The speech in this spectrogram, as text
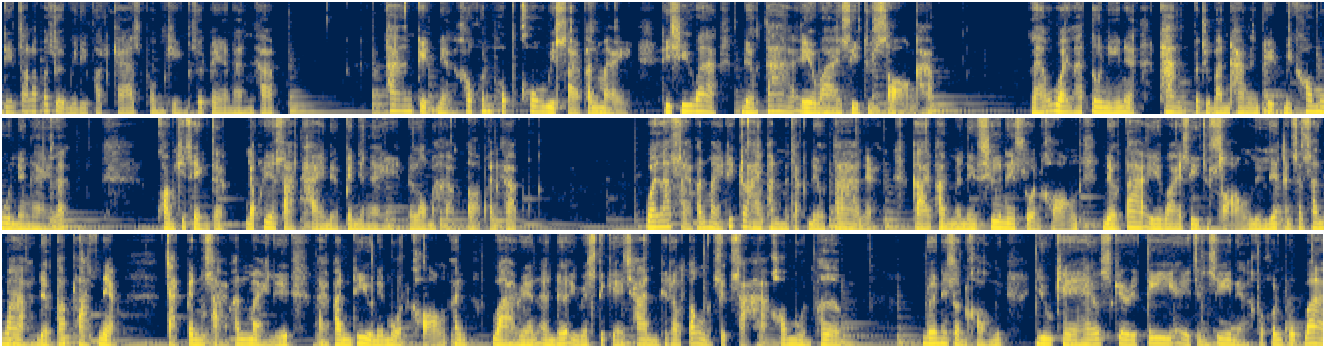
นดีต้อนรับเข้าสู่มีดีพอดแคสต์ผมขิงพุทธเพยนันครับ ทางอังกฤษเนี่ยเขาค้นพบโควิดสายพันธุ์ใหม่ ที่ชื่อว่าเดลต้า AY 4.2 ครับ แล้วไวรัสตัวนี้เนี่ยทางปัจจุบันทางอังกฤษมีข้อมูลยังไงและ ความคิดเห็นจากนักวิทยาศาสตร์ไทยเนี่ยเป็นยังไงเดี๋ยวเรามาหาคำตอบกันครับ ไวรัสสายพันธุ์ใหม่ที่กลายพันธุ์มาจากเดลต้าเนี่ยกลายพันธุ์มาในชื่อในส่วนของเดลต้า AY 4.2 หรือเรียกกันสั้นๆว่าเดลต้า plus เนี่ย จัดเป็นสายพันธุ์ใหม่หรือสายพันธุ์ที่อยู่ในโหมดของ variant under investigation ที่เราต้องศึกษาหาข้อมูลเพิ่ม โดยในส่วนของ UK Health Security Agency เนี่ยเขาค้นพบว่า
